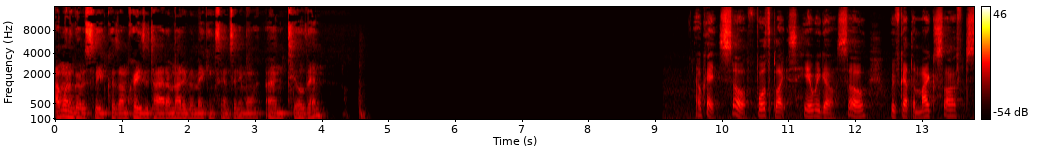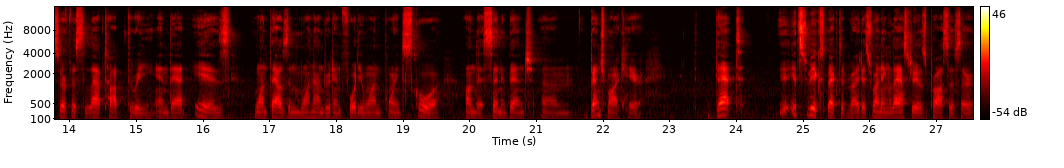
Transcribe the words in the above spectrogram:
I'm going to go to sleep because I'm crazy tired. I'm not even making sense anymore. Until then. Okay, so fourth place, here we go. So we've got the Microsoft Surface Laptop 3, and that is 1,141 point score on the Cinebench um, benchmark here. That, it's to be expected, right? It's running last year's processor,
